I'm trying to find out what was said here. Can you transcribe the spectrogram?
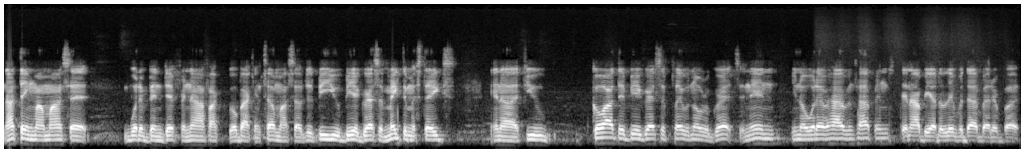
And I think my mindset would have been different now if I could go back and tell myself, just be you, be aggressive, make the mistakes. And uh, if you go out there, be aggressive, play with no regrets, and then, you know, whatever happens, happens, then I'll be able to live with that better. But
